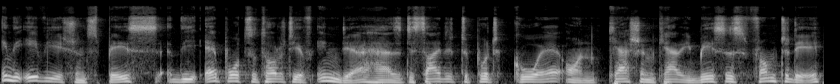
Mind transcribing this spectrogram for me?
In the aviation space, the Airports Authority of India has decided to put GoAir on cash and carry basis from today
